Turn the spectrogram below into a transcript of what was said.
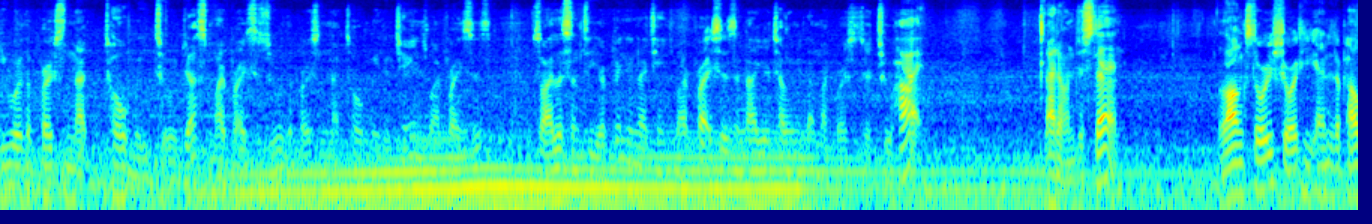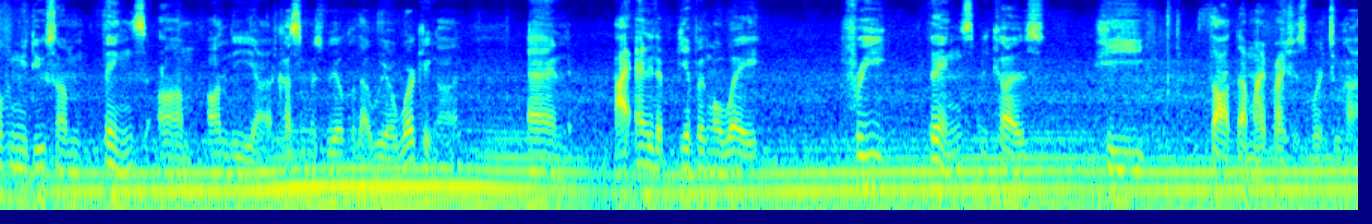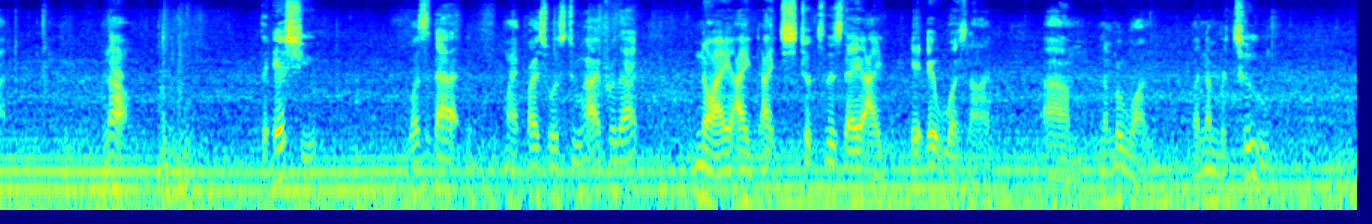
You were the person that told me to adjust my prices. You were the person that told me to change my prices. So I listened to your opinion. I changed my prices, and now you're telling me that my prices are too high." I don't understand. Long story short, he ended up helping me do some things um, on the uh, customer's vehicle that we were working on, and I ended up giving away free things because he thought that my prices were too high. Now, the issue was that my price was too high for that. No, I, I, I stood to this day, I it, it was not. Um, number one, but number two,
